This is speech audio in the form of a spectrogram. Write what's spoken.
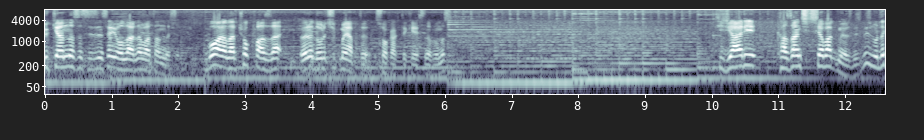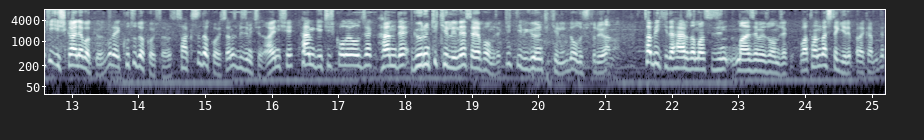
Dükkan nasıl sizinse yollarda vatandaşın. Bu aralar çok fazla öne doğru çıkma yaptı sokaktaki esnafımız. Ticari kazançça bakmıyoruz biz. Biz buradaki işgale bakıyoruz. Buraya kutu da koysanız, saksı da koysanız bizim için aynı şey. Hem geçiş kolay olacak hem de görüntü kirliliğine sebep olmayacak. Ciddi bir görüntü kirliliği de oluşturuyor. Tamam. Tabii ki de her zaman sizin malzemeniz olmayacak. Vatandaş da girip bırakabilir.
